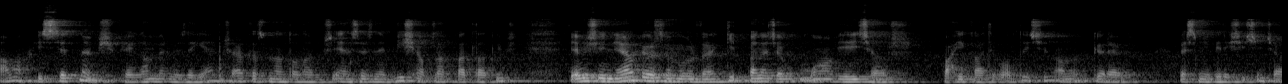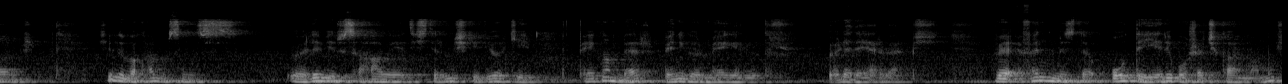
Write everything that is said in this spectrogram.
Ama hissetmemiş. Peygamberimiz de gelmiş arkasından dolanmış ensesine bir şaplak patlatmış. Demiş ki ne yapıyorsun burada? Git bana çabuk Muaviye'yi çağır. Vahiy katip olduğu için onu görev resmi bir iş için çağırmış. Şimdi bakar mısınız? Öyle bir sahabe yetiştirmiş ki diyor ki peygamber beni görmeye geliyordur. Öyle değer vermiş. Ve Efendimiz de o değeri boşa çıkarmamış.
